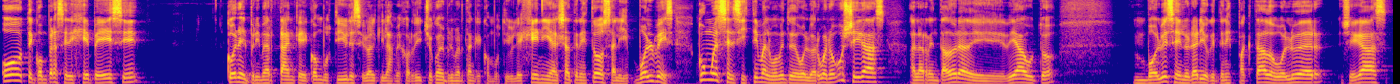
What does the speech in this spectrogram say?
o te compras el GPS con el primer tanque de combustible, se lo alquilás mejor dicho, con el primer tanque de combustible. Genial, ya tenés todo, salís, volvés. ¿Cómo es el sistema al momento de volver? Bueno, vos llegás a la rentadora de, de auto, volvés en el horario que tenés pactado volver, llegás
